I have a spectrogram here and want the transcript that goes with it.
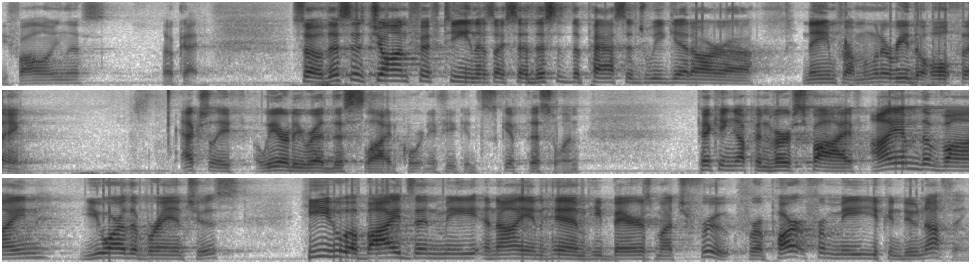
You following this? Okay. So this is John 15. As I said, this is the passage we get our uh, name from. I'm going to read the whole thing. Actually, we already read this slide, Courtney, if you could skip this one. Picking up in verse 5 I am the vine, you are the branches. He who abides in me and I in him, he bears much fruit. For apart from me, you can do nothing.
